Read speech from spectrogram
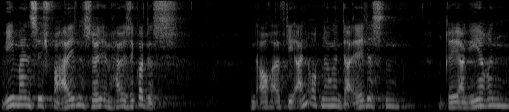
wie man sich verhalten soll im Hause Gottes. Und auch auf die Anordnungen der Ältesten reagieren,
